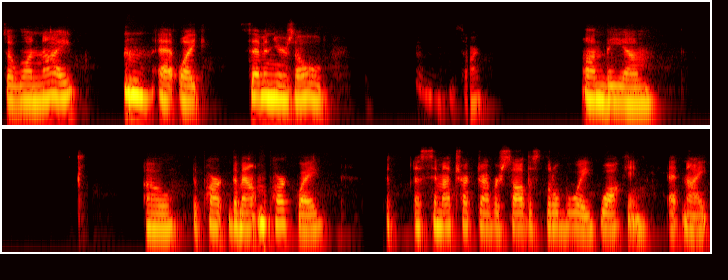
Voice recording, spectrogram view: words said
So one night at like seven years old, on the, um, oh, the park, the mountain parkway, a, a semi truck driver saw this little boy walking at night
